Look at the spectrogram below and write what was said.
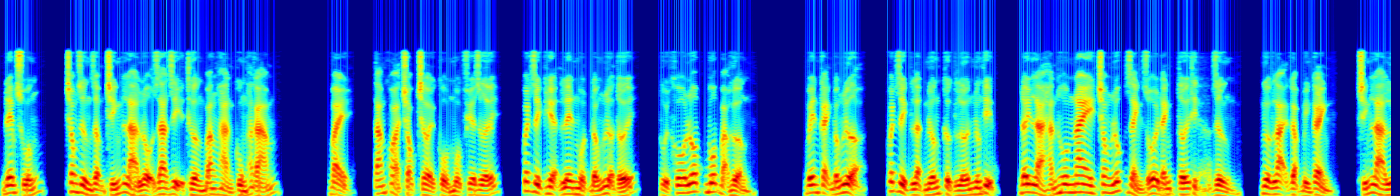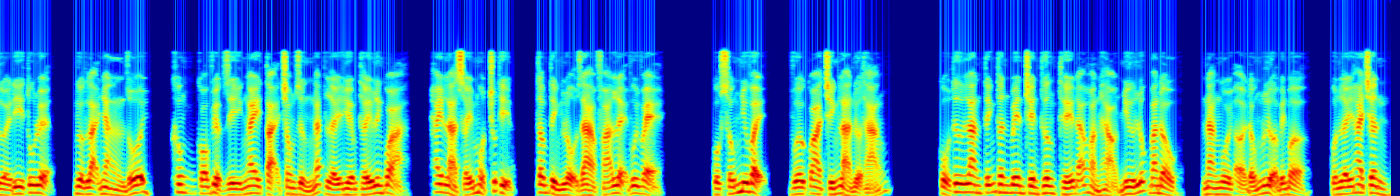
Đêm xuống, trong rừng rậm chính là lộ ra dị thường băng hàn cùng hắc ám. Bảy, tám quả chọc trời cổ một phía dưới, quách dịch hiện lên một đống lửa tới, tuổi khô lốp bút bạo hưởng. Bên cạnh đống lửa quách dịch lật nướng cực lớn nướng thịt, đây là hắn hôm nay trong lúc rảnh rỗi đánh tới thịt rừng, ngược lại gặp bình cảnh, chính là lười đi tu luyện, ngược lại nhàn rỗi, không có việc gì ngay tại trong rừng ngắt lấy hiếm thấy linh quả, hay là sấy một chút thịt, tâm tình lộ ra phá lệ vui vẻ. Cuộc sống như vậy, vừa qua chính là nửa tháng. Cổ tư lan tĩnh thân bên trên thương thế đã hoàn hảo như lúc ban đầu, nàng ngồi ở đống lửa bên bờ, cuốn lấy hai chân,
